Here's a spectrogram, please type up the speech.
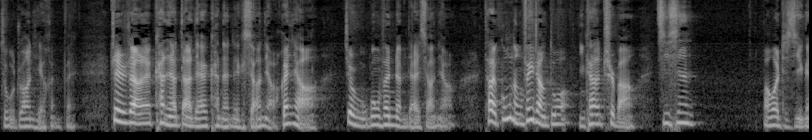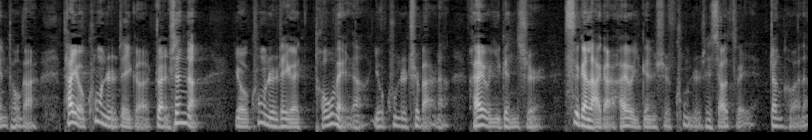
组装也很费。这是让人看见大家看的那个小鸟，很小，就是五公分这么点小鸟，它的功能非常多。你看它翅膀、机芯。包括这几根头杆，它有控制这个转身的，有控制这个头尾的，有控制翅膀的，还有一根是四根拉杆，还有一根是控制这小嘴张合的。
